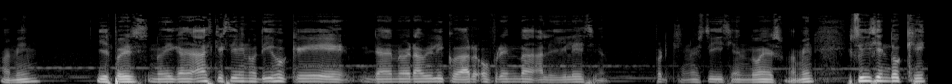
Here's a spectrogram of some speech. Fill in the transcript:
Amén. Y después no digan, ah, es que Steven nos dijo que ya no era bíblico dar ofrenda a la iglesia. Porque no estoy diciendo eso, amén. Estoy diciendo que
